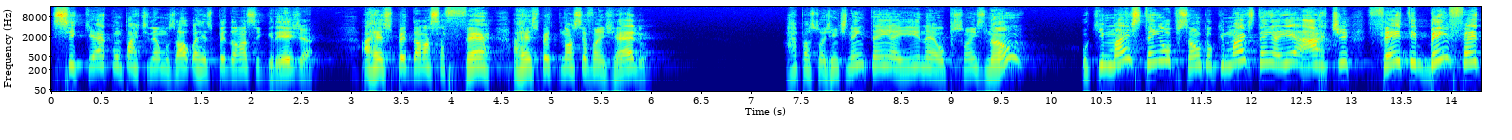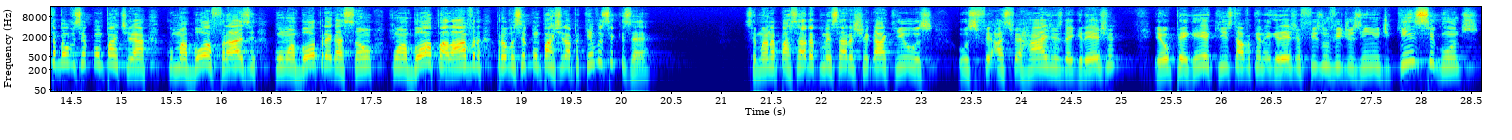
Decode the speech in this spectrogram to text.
sequer compartilhamos algo a respeito da nossa igreja? a respeito da nossa fé, a respeito do nosso evangelho. Ah, pastor, a gente nem tem aí, né, opções. Não. O que mais tem é opção, o que mais tem aí é arte feita e bem feita para você compartilhar, com uma boa frase, com uma boa pregação, com uma boa palavra, para você compartilhar para quem você quiser. Semana passada começaram a chegar aqui os, os, as ferragens da igreja. Eu peguei aqui, estava aqui na igreja, fiz um videozinho de 15 segundos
